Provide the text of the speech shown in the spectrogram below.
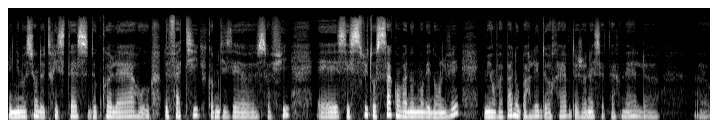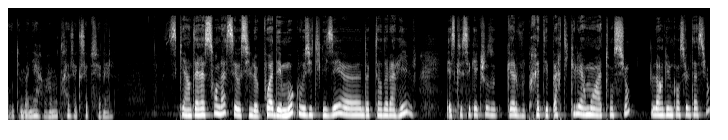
une, émotion de tristesse, de colère ou de fatigue, comme disait Sophie. Et c'est plutôt ça qu'on va nous demander d'enlever, mais on va pas nous parler de rêve, de jeunesse éternelle ou de manière vraiment très exceptionnelle. Ce qui est intéressant là, c'est aussi le poids des mots que vous utilisez, euh, docteur Delarive. Est-ce que c'est quelque chose auquel vous prêtez particulièrement attention lors d'une consultation?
